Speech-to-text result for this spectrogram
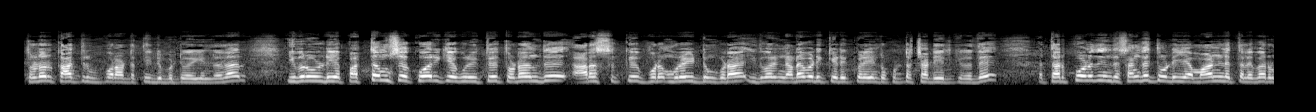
தொடர் காத்திருப்பு போராட்டத்தில் ஈடுபட்டு வருகின்றனர். இவர்களுடைய பத்தம்ச கோரிக்கை குறித்து தொடர்ந்து அரசுக்கு புற- முறையிட்டும் கூட இதுவரை நடவடிக்கை எடுக்கவில்லை என்ற குற்றச்சாட்டு இருக்கிறது. தற்பொழுது இந்த சங்கத்துடைய மாநில தலைவர்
